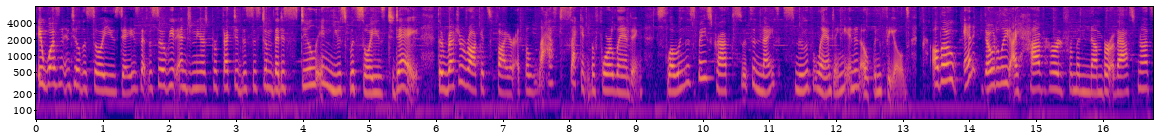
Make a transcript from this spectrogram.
It wasn't until the Soyuz days that the Soviet engineers perfected the system that is still in use with Soyuz today. The retro rockets fire at the last second before landing, slowing the spacecraft so it's a nice, smooth landing in an open field. Although, anecdotally, I have heard from a number of astronauts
